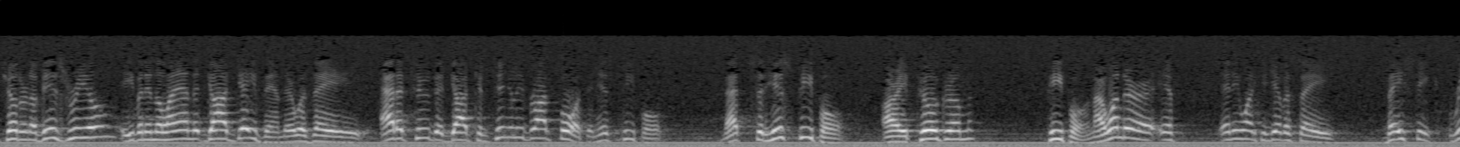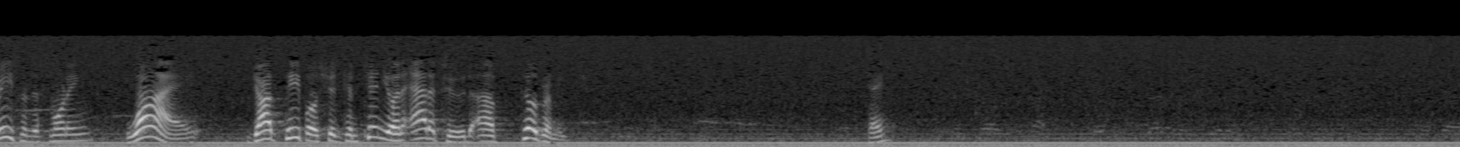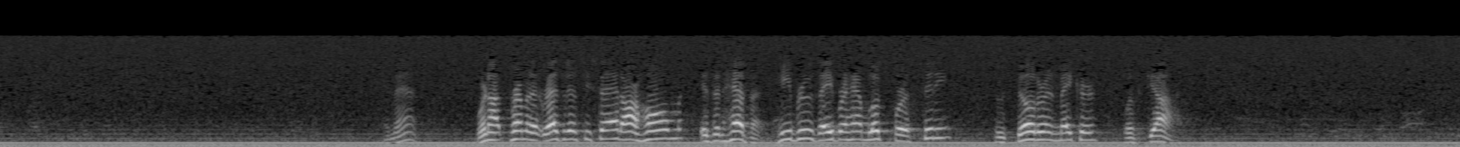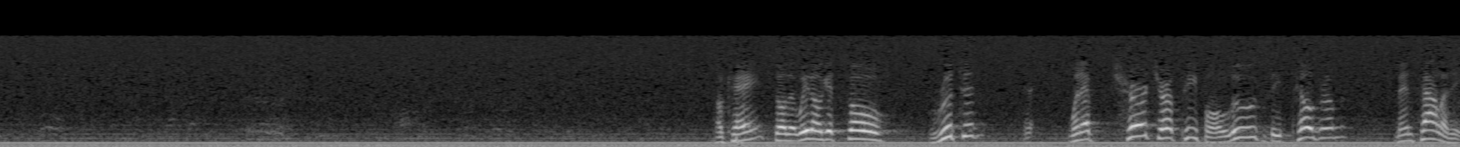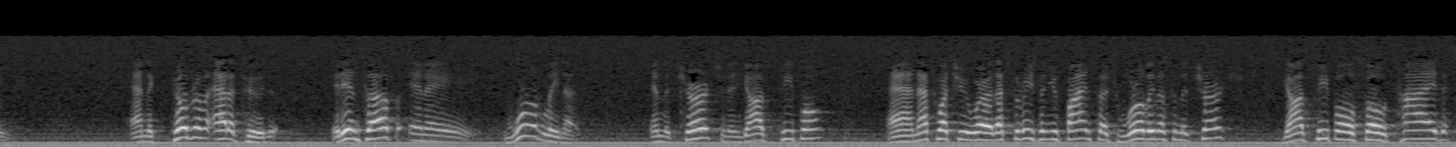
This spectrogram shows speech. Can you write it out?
children of Israel, even in the land that God gave them. There was a attitude that God continually brought forth in His people. That's that His people are a pilgrim people. And I wonder if anyone can give us a basic reason this morning why God's people should continue an attitude of pilgrimage. Okay? Amen. We're not permanent residents, he said. Our home is in heaven. Hebrews, Abraham looked for a city whose builder and maker was God. Okay? So that we don't get so rooted. When a church or people lose the pilgrim mentality and the pilgrim attitude, it ends up in a worldliness in the church and in God's people. And that's what you were. That's the reason you find such worldliness in the church. God's people so tied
